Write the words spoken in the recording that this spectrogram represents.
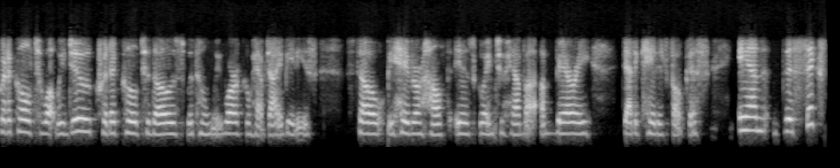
Critical to what we do, critical to those with whom we work who have diabetes. So behavioral health is going to have a, a very dedicated focus. And the sixth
